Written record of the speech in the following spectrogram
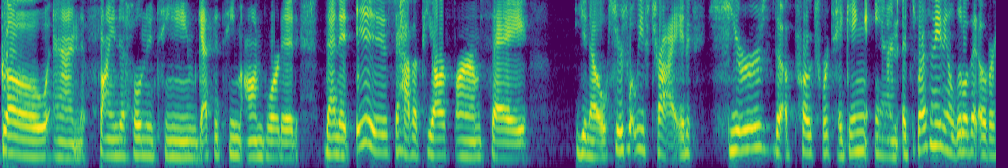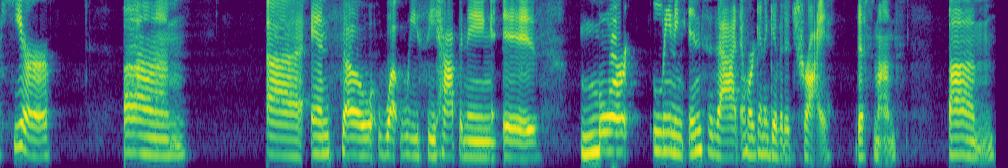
go and find a whole new team, get the team onboarded, than it is to have a PR firm say, you know, here's what we've tried, here's the approach we're taking, and it's resonating a little bit over here. Um, uh, and so what we see happening is more leaning into that, and we're going to give it a try this month. Um,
